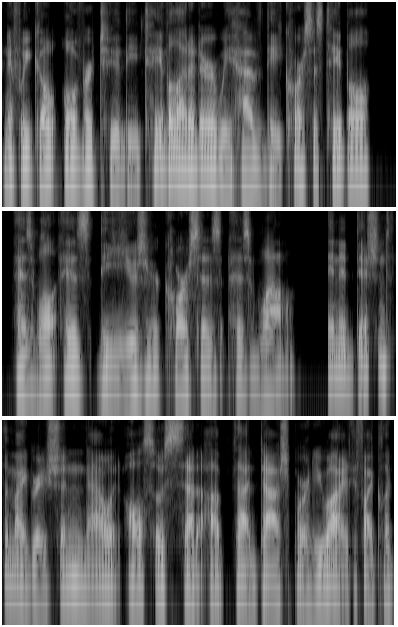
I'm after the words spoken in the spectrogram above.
And if we go over to the table editor, we have the courses table as well as the user courses as well. In addition to the migration, now it also set up that dashboard UI. If I click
